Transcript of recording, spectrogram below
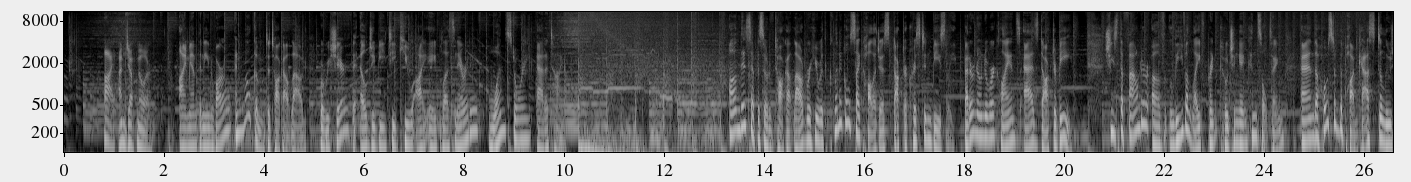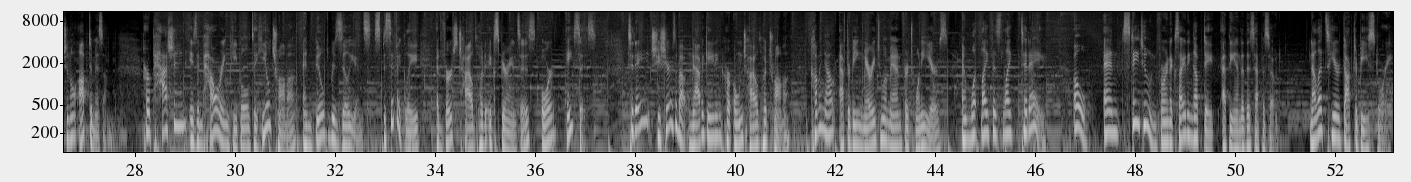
Hi, I'm Jeff Miller. I'm Anthony Navarro, and welcome to Talk Out Loud, where we share the LGBTQIA plus narrative one story at a time. On this episode of Talk Out Loud, we're here with clinical psychologist Dr. Kristen Beasley, better known to her clients as Dr. B. She's the founder of Leave a Life Print Coaching and Consulting and the host of the podcast Delusional Optimism. Her passion is empowering people to heal trauma and build resilience, specifically adverse childhood experiences, or ACEs. Today, she shares about navigating her own childhood trauma, coming out after being married to a man for 20 years, and what life is like today. Oh, and stay tuned for an exciting update at the end of this episode. Now let's hear Dr. B's story.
